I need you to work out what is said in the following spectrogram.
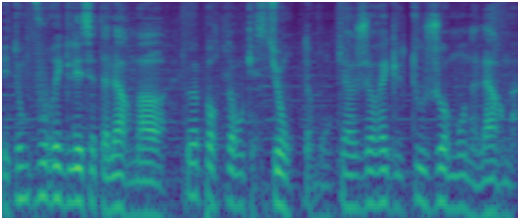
Et donc vous réglez cette alarme à, peu importe l'heure en question, dans mon cas je règle toujours mon alarme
